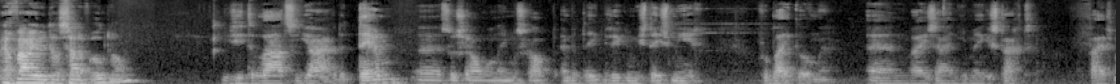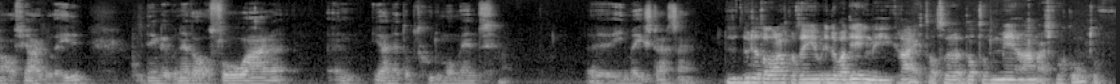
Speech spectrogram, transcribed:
ervaren jullie dat zelf ook dan? Je ziet de laatste jaren de term eh, sociaal ondernemerschap en betekenis steeds meer voorbij komen. En wij zijn hiermee gestart vijf en een half jaar geleden. Ik denk dat we net alles vol waren en ja, net op het goede moment eh, hiermee gestart zijn. Doe dat dan ook wat in, de waardering die je krijgt, dat, er dat er meer aandacht voor komt? Of?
